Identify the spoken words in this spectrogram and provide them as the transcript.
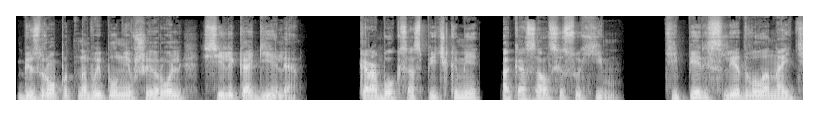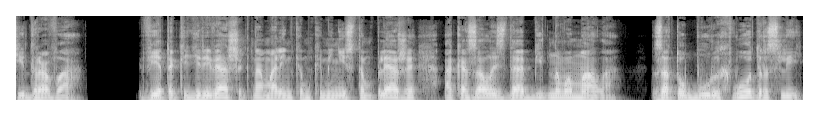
безропотно выполнивший роль силикогеля. Коробок со спичками оказался сухим. Теперь следовало найти дрова. Веток и деревяшек на маленьком каменистом пляже оказалось до обидного мало. Зато бурых водорослей,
